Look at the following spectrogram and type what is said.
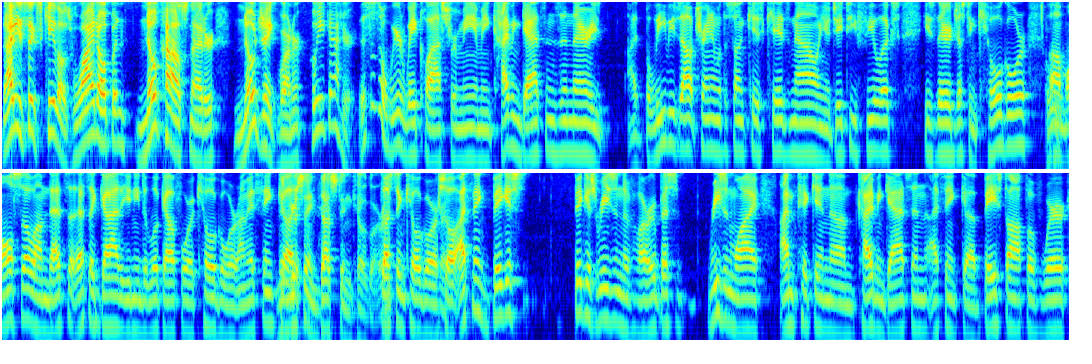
96 kilos, wide open, no Kyle Snyder, no Jake Varner. Who you got here? This is a weird weight class for me. I mean, Kyven Gadson's in there. He, I believe he's out training with the Sunkist kids now. And, you know, JT Felix, he's there. Justin Kilgore, um, also, um, that's a, that's a guy that you need to look out for. Kilgore. I mean, I think uh, you're saying Dustin Kilgore. Right? Dustin Kilgore. Right. So I think biggest biggest reason of our best reason why I'm picking um, Kyven Gadson. I think uh, based off of where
